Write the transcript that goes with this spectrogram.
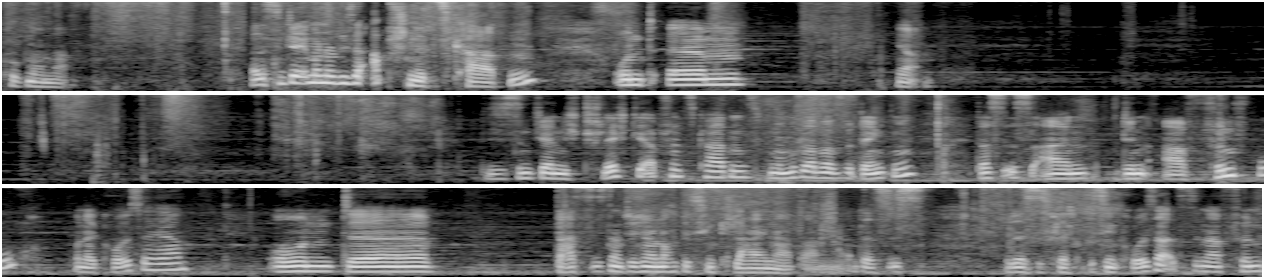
Gucken wir mal. Weil es sind ja immer nur diese Abschnittskarten. Und ähm, ja. Die sind ja nicht schlecht, die Abschnittskarten. Man muss aber bedenken, das ist ein den A5-Buch von der Größe her. Und äh, das ist natürlich noch ein bisschen kleiner dann. Das ist oder ist vielleicht ein bisschen größer als den A5?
